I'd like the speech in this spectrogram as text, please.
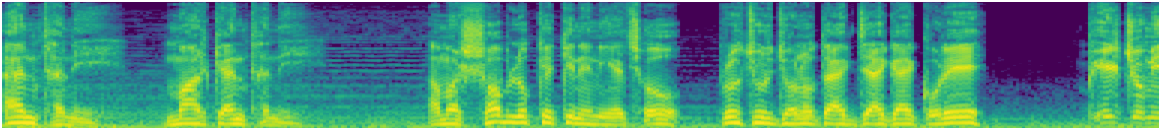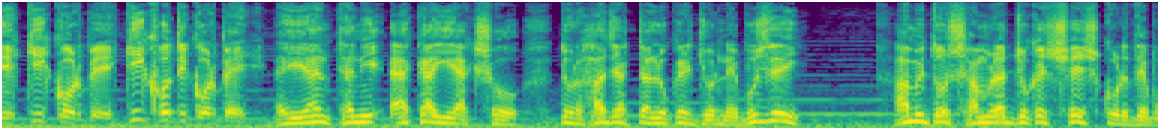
অ্যান্থনি মার্ক অ্যান্থনি আমার সব লোককে কিনে নিয়েছো? প্রচুর জনতা এক জায়গায় করে ভিড় জমিয়ে কি করবে কি ক্ষতি করবে? এই অ্যান্থনি একাই একশো তোর হাজারটা লোকের জন্য বুঝলি? আমি তোর সাম্রাজ্যকে শেষ করে দেব।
